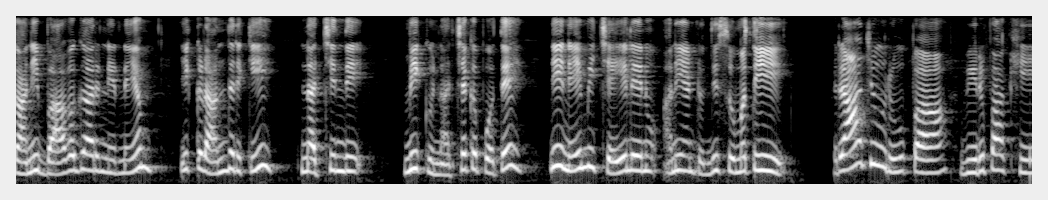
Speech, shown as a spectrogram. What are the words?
కానీ బావగారి నిర్ణయం ఇక్కడ అందరికీ నచ్చింది. మీకు నచ్చకపోతే నేనేమి చేయలేను అని అంటుంది సుమతి. రాజు రూప విరూపాక్షి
